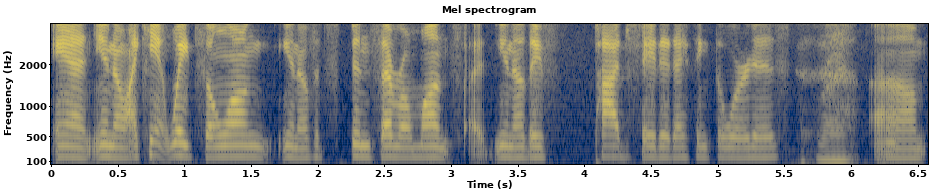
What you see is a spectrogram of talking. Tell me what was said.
And, you know, I can't wait so long, you know, if it's been several months, I, you know, they've pod faded, I think the word is. Right. Um,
